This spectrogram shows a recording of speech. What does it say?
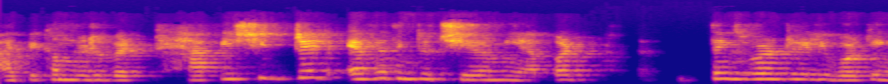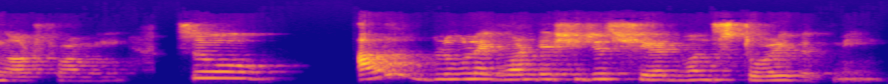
I become a little bit happy. She did everything to cheer me up, but things weren't really working out for me. So out of blue, like one day she just shared one story with me.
